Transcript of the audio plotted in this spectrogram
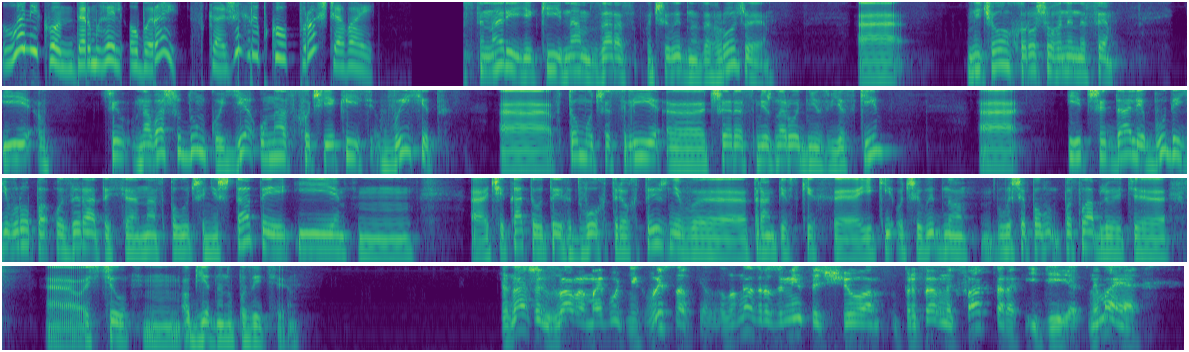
Ламікон Дермгель обирай, скажи грибку прощавай. Сценарій, який нам зараз очевидно загрожує, а, нічого хорошого не несе. І чи, на вашу думку, є у нас хоч якийсь вихід, а, в тому числі е, через міжнародні зв'язки? А, І чи далі буде Європа озиратися на Сполучені Штати і м, чекати отих двох-трьох тижнів е, трампівських, е, які очевидно лише послаблюють е, ось цю об'єднану позицію? Для наших з вами майбутніх висновків головне зрозуміти, що при певних факторах і діях немає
